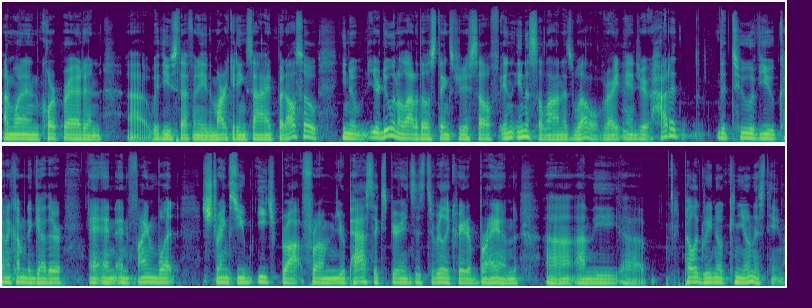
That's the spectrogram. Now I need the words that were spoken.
on one end, corporate, and uh, with you, Stephanie, the marketing side, but also, you know, you're doing a lot of those things for yourself in, in a salon as well, right, mm-hmm. Andrea? How did the two of you kind of come together and, and, and, find what strengths you each brought from your past experiences to really create a brand uh, on the uh, Pellegrino Quinones team?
